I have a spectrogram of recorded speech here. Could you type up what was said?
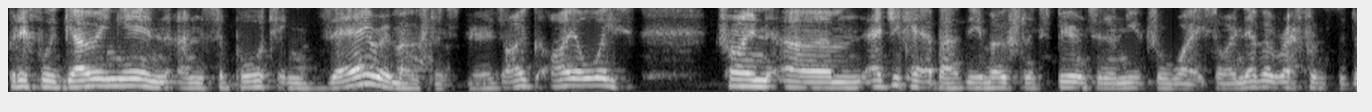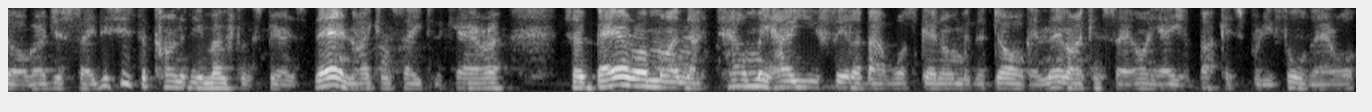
But if we're going in and supporting their emotional experience, I, I always try and um, educate about the emotional experience in a neutral way. So I never reference the dog. I just say, this is the kind of the emotional experience. Then I can say to the carer, so bear on mind that, tell me how you feel about what's going on with the dog. And then I can say, oh yeah, your bucket's pretty full there, or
